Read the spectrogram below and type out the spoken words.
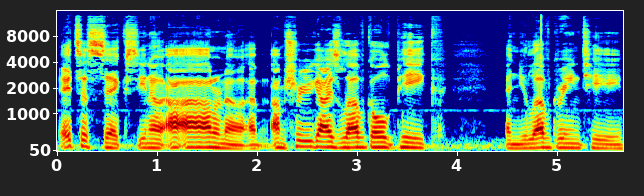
It's a six. You know, I, I don't know. I'm, I'm sure you guys love Gold Peak and you love green tea.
